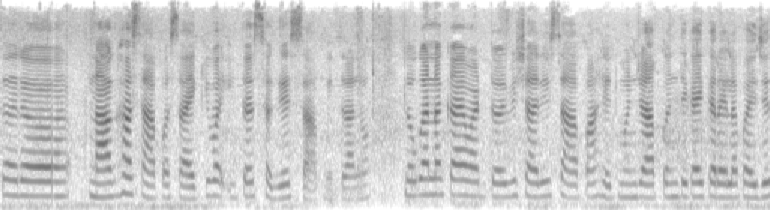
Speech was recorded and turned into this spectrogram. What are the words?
तर नाग हा साप असा आहे किंवा इतर सगळे साप मित्रांनो. लोकांना काय वाटतं? विषारी साप आहेत म्हणजे आपण ते काय करायला पाहिजेत?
